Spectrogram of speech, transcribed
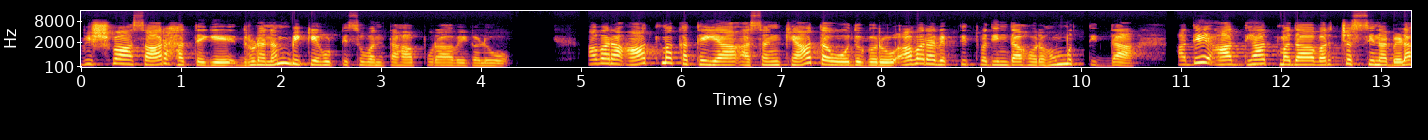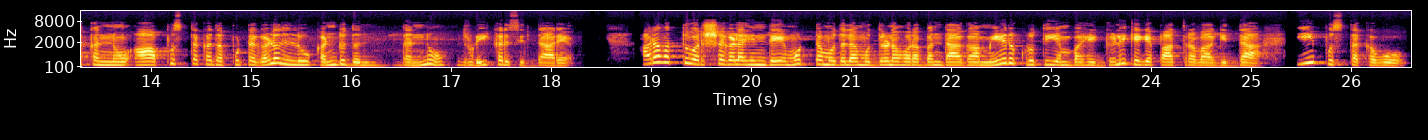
ವಿಶ್ವಾಸಾರ್ಹತೆಗೆ ದೃಢನಂಬಿಕೆ ಹುಟ್ಟಿಸುವಂತಹ ಪುರಾವೆಗಳು. ಅವರ ಆತ್ಮಕಥೆಯ ಅಸಂಖ್ಯಾತ ಓದುಗರು ಅವರ ವ್ಯಕ್ತಿತ್ವದಿಂದ ಹೊರಹೊಮ್ಮುತ್ತಿದ್ದ ಅದೇ ಆಧ್ಯಾತ್ಮದ ವರ್ಚಸ್ಸಿನ ಬೆಳಕನ್ನು ಆ ಪುಸ್ತಕದ ಪುಟಗಳಲ್ಲೂ ಕಂಡುದನ್ನು ದೃಢೀಕರಿಸಿದ್ದಾರೆ. ಅರವತ್ತು ವರ್ಷಗಳ ಹಿಂದೆ ಮೊಟ್ಟ ಮೊದಲ ಮುದ್ರಣ ಹೊರಬಂದಾಗ ಮೇರುಕೃತಿ ಎಂಬ ಹೆಗ್ಗಳಿಕೆಗೆ ಪಾತ್ರವಾಗಿದ್ದ ಈ ಪುಸ್ತಕವು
